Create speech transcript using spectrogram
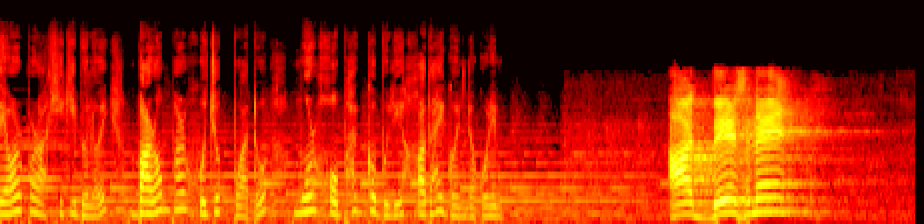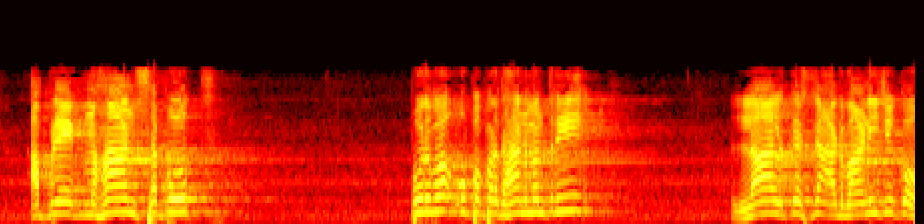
তেওঁৰ পৰা শিকিবলৈ বাৰম্বাৰ সুযোগ পোৱাটো মোৰ সৌভাগ্য বুলি সদায় গণ্য কৰিম। आज देश ने अपने एक महान सपूत, पूर्व उप प्रधानमंत्री लाल कृष्ण आडवाणी जी को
